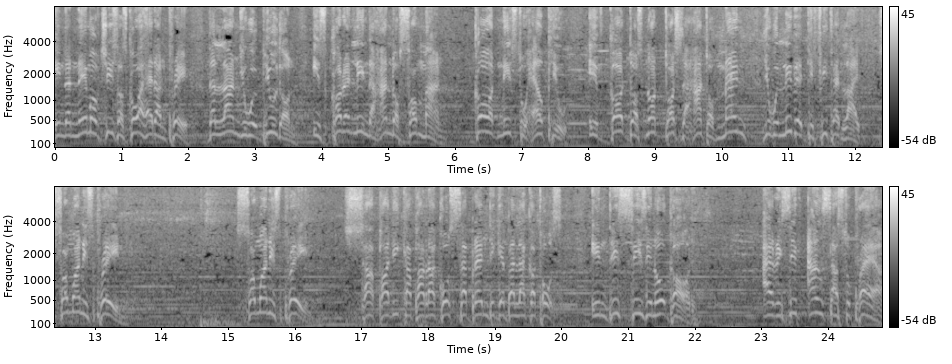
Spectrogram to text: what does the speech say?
In the name of Jesus go ahead and pray. The land you will build on is currently in the hand of some man. God needs to help you if God does not touch the heart of men you will live a defeated life. Someone is praying. Someone is praying. In this season oh God I receive answers to prayer.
